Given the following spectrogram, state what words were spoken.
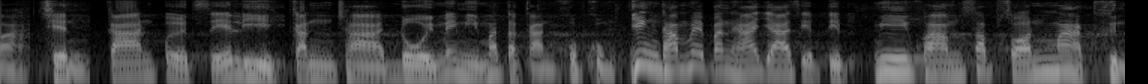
มา เช่น การเปิดเสรีกัญชาโดยไม่มีมาตรการควบคุม ยิ่งทำให้ปัญหายาเสพติดมีความซับซ้อนมากขึ้น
